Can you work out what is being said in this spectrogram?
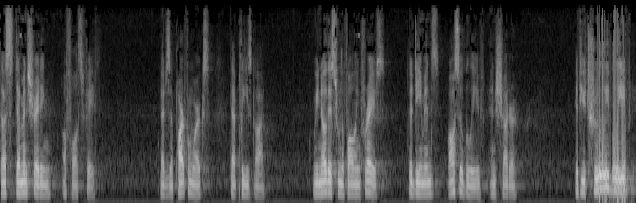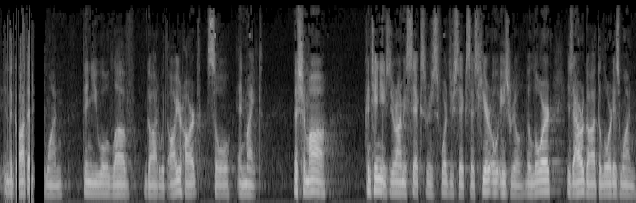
thus demonstrating a false faith that is apart from works that please God. We know this from the following phrase the demons also believe and shudder. If you truly believe in the God that is one, then you will love God with all your heart, soul, and might. The Shema continues, Deuteronomy 6, verses 4 through 6 says, Hear, O Israel, the Lord is our God, the Lord is one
